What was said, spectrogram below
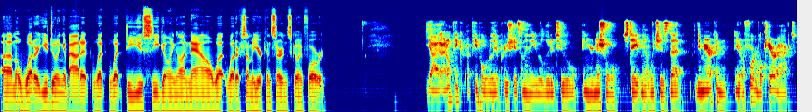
Um, what are you doing about it? What what do you see going on now? What what are some of your concerns going forward? Yeah, I don't think people really appreciate something that you alluded to in your initial statement, which is that the American you know, Affordable Care Act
